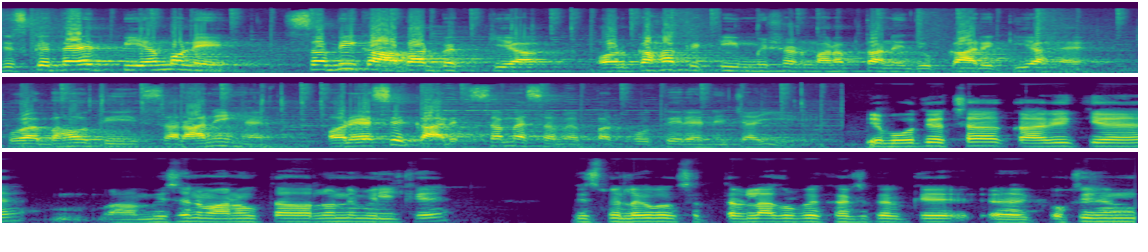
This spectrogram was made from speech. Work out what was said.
जिसके तहत पीएमओ ने सभी का आभार व्यक्त किया और कहा कि टीम मिशन मानवता ने जो कार्य किया है वह बहुत ही सराहनीय है और ऐसे कार्य समय समय पर होते रहने चाहिए। ये बहुत ही अच्छा कार्य किया है मिशन मानवता वालों ने मिलके जिसमें लगभग सत्तर लाख रुपए खर्च करके ऑक्सीजन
